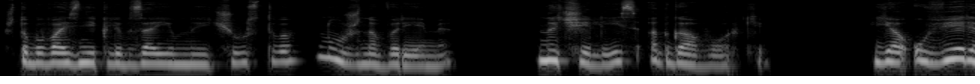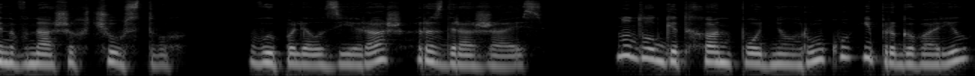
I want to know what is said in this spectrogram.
Чтобы возникли взаимные чувства, нужно время. Начались отговорки. «Я уверен в наших чувствах», — выпалил Зейраш, раздражаясь. Но Долгетхан поднял руку и проговорил,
